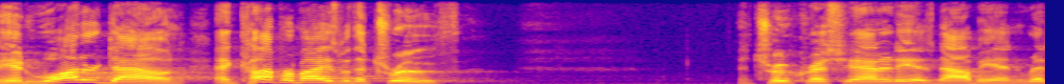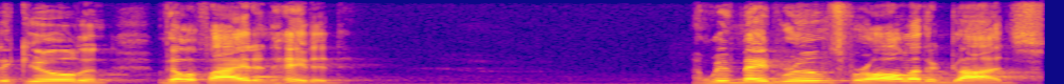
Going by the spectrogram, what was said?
Being watered down and compromised with the truth. And true Christianity is now being ridiculed and vilified and hated. And we've made rooms for all other gods,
